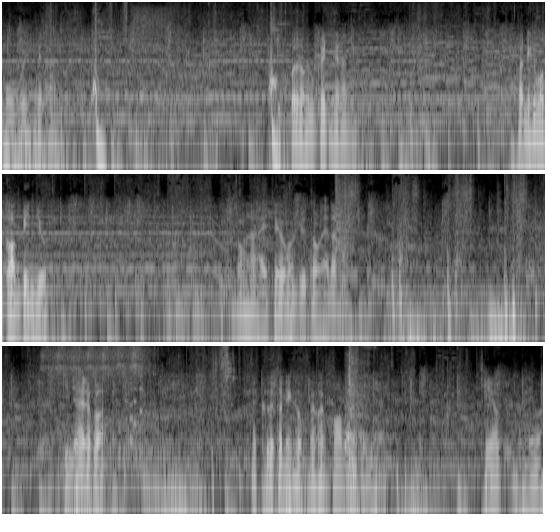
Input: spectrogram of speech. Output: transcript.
โอ้ยไม่ทันคิปเปอร์มันเกิดเยอะขนาดนี้ตอนนี้คือมังกรบินอยู่ ต้องหาให้เจอมันอยู่ตรงไหนตอนนี้กินยาเรียบร้อย แต่คือตอนนี้คือผมไม่ค่อยพร้อมเลยเจียวอันนี้มา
